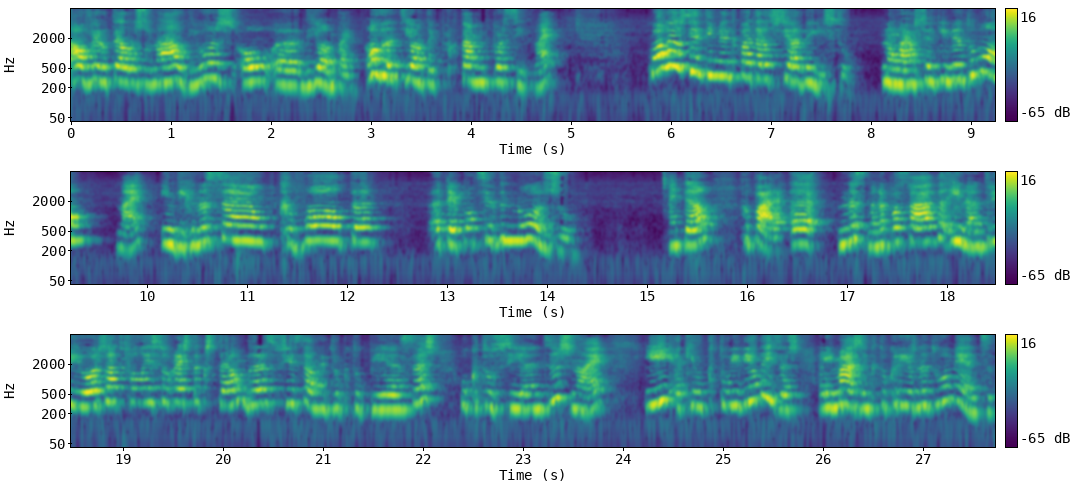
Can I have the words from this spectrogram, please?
ao ver o telejornal de hoje ou de ontem, ou de anteontem, porque está muito parecido, não é? Qual é o sentimento que vai estar associado a isso? Não é um sentimento bom, não é? Indignação, revolta, até pode ser de nojo. Então, repara, ah, na semana passada e na anterior já te falei sobre esta questão da associação entre o que tu pensas, o que tu sentes, não é? E aquilo que tu idealizas, a imagem que tu crias na tua mente.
